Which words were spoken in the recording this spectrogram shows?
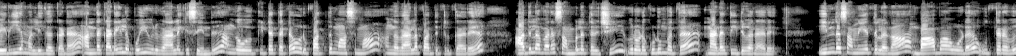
பெரிய மல்லிகை கடை. அந்த கடையில் போய் இவர் வேலைக்கு சேர்ந்து அங்கே கிட்டத்தட்ட ஒரு பத்து மாதமாக அங்கே வேலை பார்த்துட்டு இருக்காரு. அதில் வர சம்பளத்தை வச்சு இவரோட குடும்பத்தை நடத்திட்டு வராரு. இந்த சமயத்தில் தான் பாபாவோட உத்தரவு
